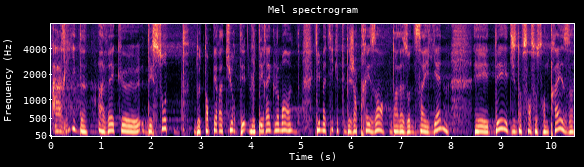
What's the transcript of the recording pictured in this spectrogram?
aride avec euh, des sautes de température. Le dérèglement climatique était déjà présent dans la zone sahélienne et dès 1973,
